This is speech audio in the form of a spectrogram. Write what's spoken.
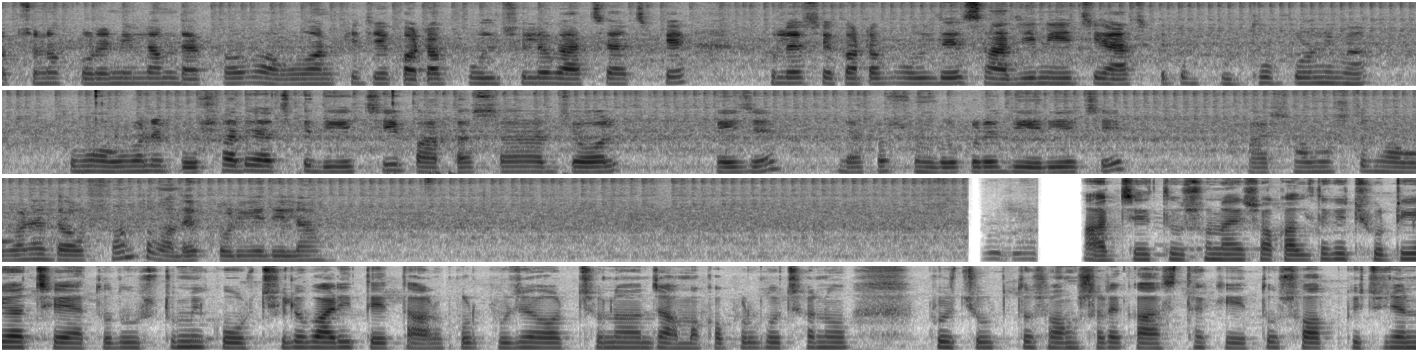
অর্চনা করে নিলাম দেখো ভগবানকে যে কটা ফুল ছিল গাছে আজকে ফুলে সে কটা ফুল দিয়ে সাজিয়ে নিয়েছি। আজকে তো বুদ্ধ পূর্ণিমা তো ভগবানের প্রসাদে আজকে দিয়েছি বাতাসা জল এই যে দেখো সুন্দর করে দিয়ে দিয়েছি। আর সমস্ত ভগবানের দর্শন তোমাদের করিয়ে দিলাম। আজ যেহেতু সোনায় সকাল থেকে ছুটি আছে, এত দুষ্টুমি করছিল বাড়িতে, তার উপর পূজা অর্চনা জামা কাপড় গোছানো, প্রচুর তো সংসারে কাজ থাকে, তো সব কিছু যেন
